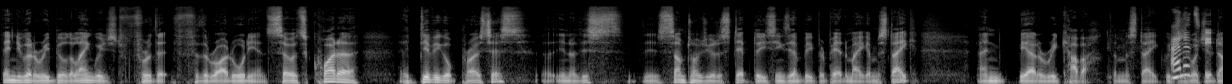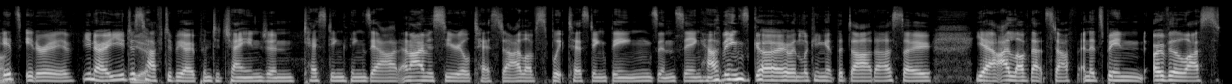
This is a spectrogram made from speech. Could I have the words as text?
then you've got to rebuild the language for the for the right audience. So it's quite a, a difficult process. Uh, you know, this sometimes you've got to step these things out and be prepared to make a mistake. And be able to recover the mistake, which and is what you've done. it's iterative. You know, you just Yeah. have to be open to change and testing things out. And I'm a serial tester. I love split testing things and seeing how things go and looking at the data. So, yeah, I love that stuff. And it's been over the last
